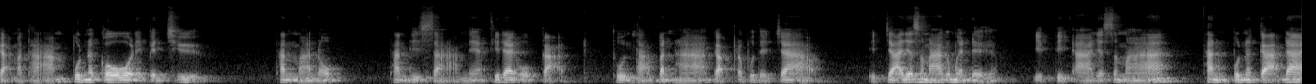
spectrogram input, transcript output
กะมาถาม ปุณโกเนี่ยเป็นชื่อ ท่านมานพท่านที่สามเนี่ยที่ได้โอกาสทูลถามปัญหากับพระพุทธเจ้า อิจจายสมาก็เหมือนเดิม อิติอายสมา ท่านปุณกะได้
